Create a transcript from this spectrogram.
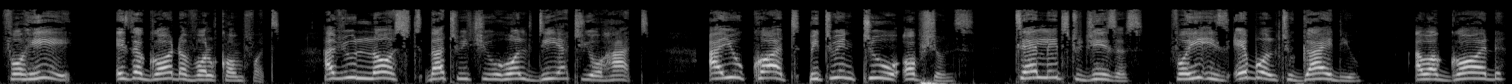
for He is the God of all comfort. Have you lost that which you hold dear to your heart? Are you caught between two options? Tell it to Jesus, for He is able to guide you. Our God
